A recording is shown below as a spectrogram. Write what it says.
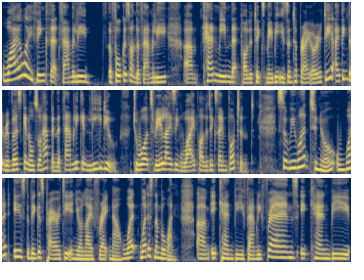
while I think that family a focus on the family um, can mean that politics maybe isn't a priority. I think the reverse can also happen that family can lead you towards realizing why politics are important. So we want to know what is the biggest priority in your life right now? What What is number one? Um, it can be family, friends. It can be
